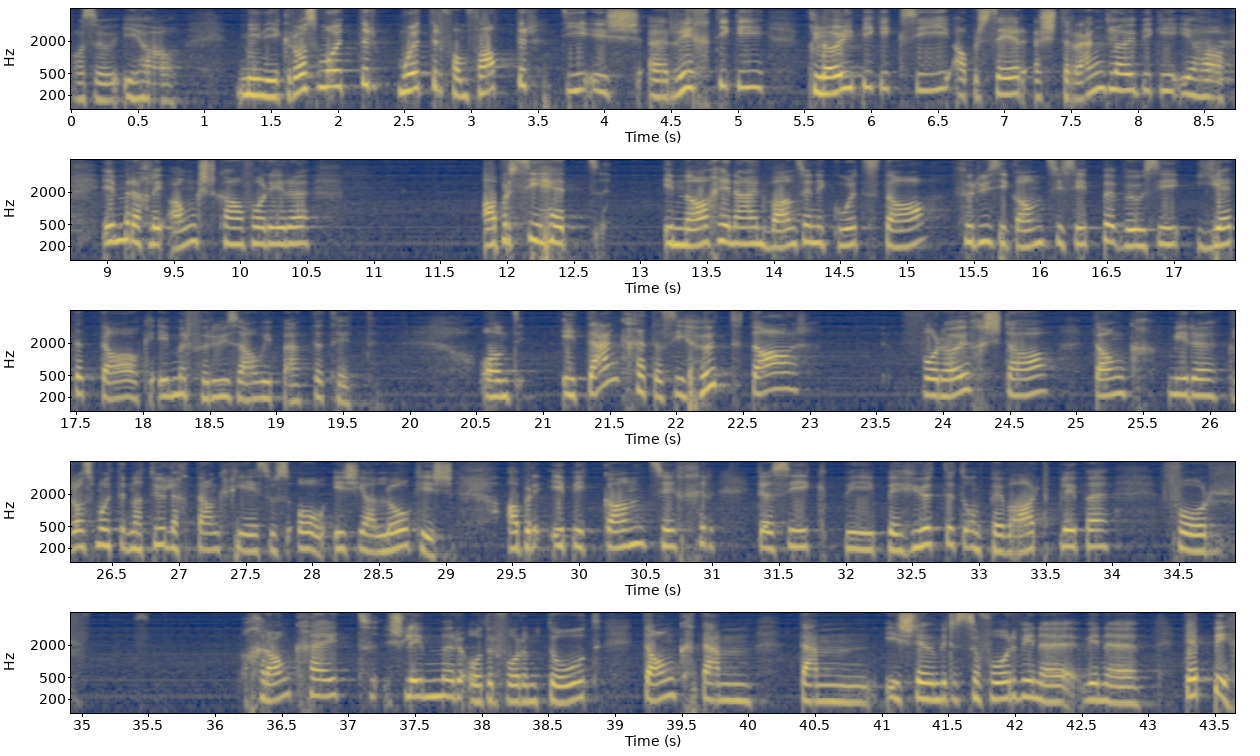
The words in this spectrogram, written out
Also ich habe meine Großmutter, Mutter vom Vater, die ist eine richtige Gläubige gewesen, aber sehr eine strenggläubige. Ich habe immer ein bisschen Angst vor ihr. Aber sie hat im Nachhinein wahnsinnig gut da für unsere ganze Sippe, weil sie jeden Tag immer für uns alle gebetet hat. Und ich denke, dass ich heute da vor euch stehe dank meiner Großmutter, natürlich dank Jesus auch, ist ja logisch. Aber ich bin ganz sicher, dass ich behütet und bewahrt bleibe vor Krankheit schlimmer oder vor dem Tod, dank dem, dem ich stelle mir das so vor wie ein wie eine Teppich,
